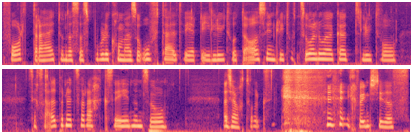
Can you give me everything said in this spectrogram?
vorträgt und dass das Publikum auch so aufteilt wird in Leute, die da sind, Leute, die zuschauen, Leute, die sich selber nicht so recht sehen und so. Es war einfach toll. gewesen. ich wünschte, dass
